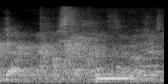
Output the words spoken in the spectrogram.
いてある。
